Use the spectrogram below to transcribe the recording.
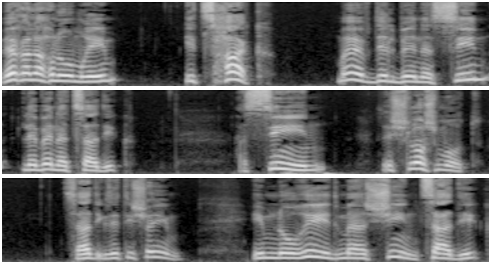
ואיך אנחנו אומרים? יצחק. מה ההבדל בין הסין לבין הצדיק? הסין זה 300, צדיק זה 90. אם נוריד מהשין צדיק,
